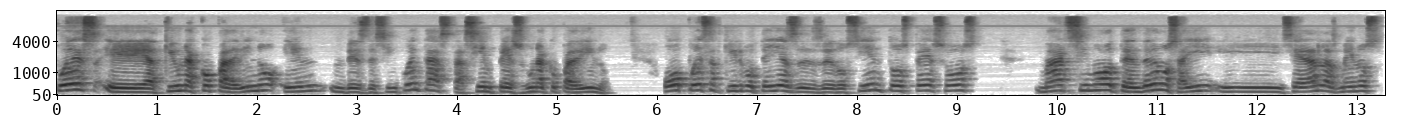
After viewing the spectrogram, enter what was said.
Puedes adquirir una copa de vino en desde 50 hasta 100 pesos, una copa de vino. O puedes adquirir botellas desde 200 pesos máximo. Tendremos ahí y serán las menos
